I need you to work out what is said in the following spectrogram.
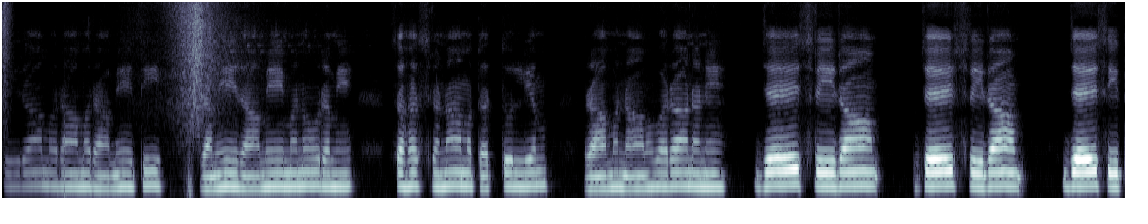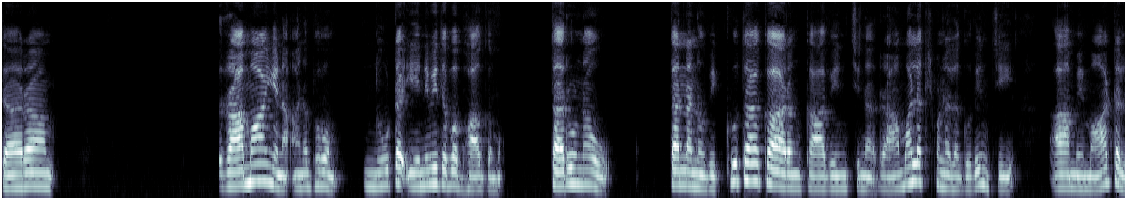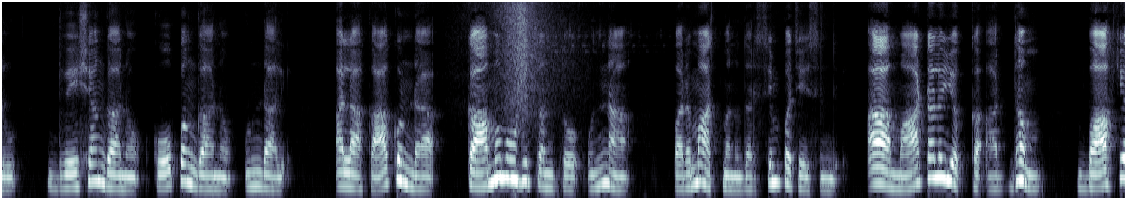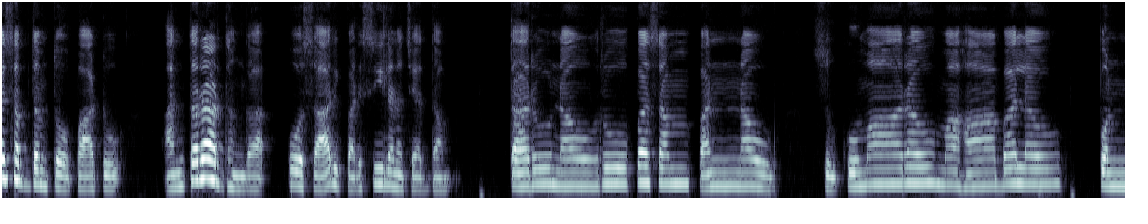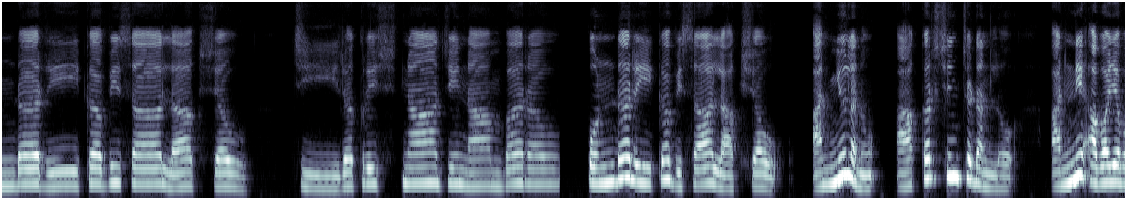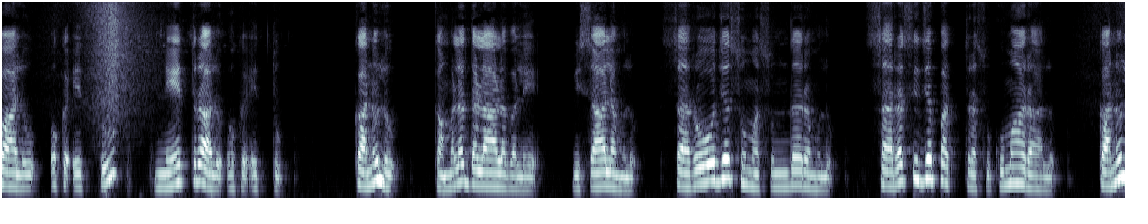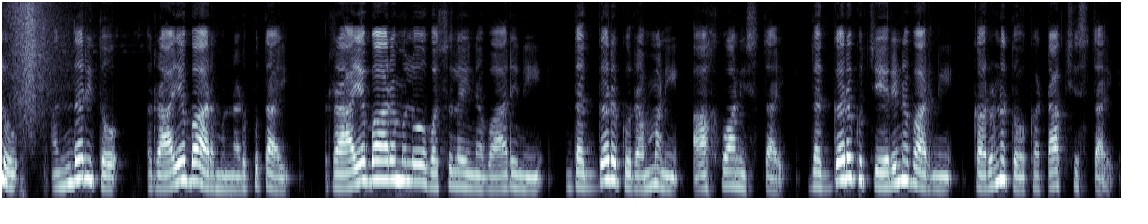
శ్రీరామ రామ రామేతి రమే రామే మనోరమే సహస్రనామ తత్తుల్యం రామనామవరాననే జై శ్రీరామ్ జై శ్రీరామ్ జై సీతారాం రామాయణ అనుభవం నూట ఎనిమిదవ భాగము తరుణౌ తనను వికృతాకారం కావించిన రామలక్ష్మణుల గురించి ఆమె మాటలు ద్వేషంగానో కోపంగానో ఉండాలి అలా కాకుండా కామమోహితంతో ఉన్న పరమాత్మను దర్శింపచేసింది ఆ మాటల యొక్క అర్థం బాహ్య శబ్దంతో పాటు అంతరార్థంగా ఓసారి పరిశీలన చేద్దాం తరుణౌ రూప సంపన్నౌ సుకుమారౌ మహాబలౌ पुण्डरीकविशालाक्षौ చీరకృష్ణాజినాంబరౌ పొండరీక విశాలాక్షౌ. అన్యులను ఆకర్షించడంలో అన్ని అవయవాలు ఒక ఎత్తు నేత్రాలు ఒక ఎత్తు. కనులు కమలదళాల వలె విశాలములు సరోజసుమ సుందరములు సరసిజపత్ర సుకుమారాలు. కనులు అందరితో రాయబారము నడుపుతాయి. రాయబారములో వసులైన వారిని దగ్గరకు రమ్మని ఆహ్వానిస్తాయి. దగ్గరకు చేరిన వారిని కరుణతో కటాక్షిస్తాయి.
